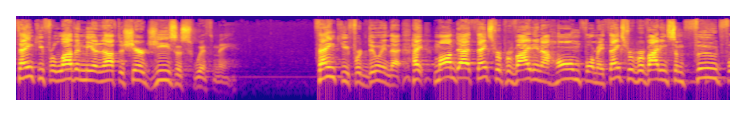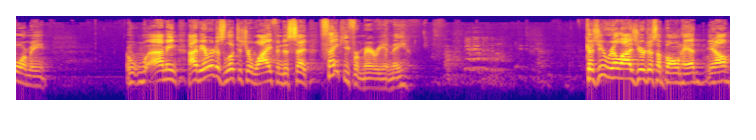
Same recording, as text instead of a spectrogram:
thank you for loving me enough to share Jesus with me. Thank you for doing that. Hey, mom, dad, thanks for providing a home for me. Thanks for providing some food for me. I mean, have you ever just looked at your wife and just said, Thank you for marrying me? Because you realize you're just a bonehead, you know?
